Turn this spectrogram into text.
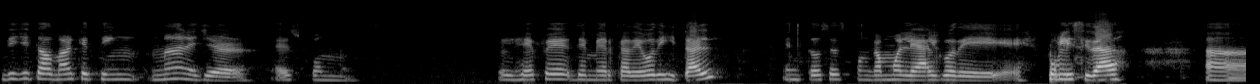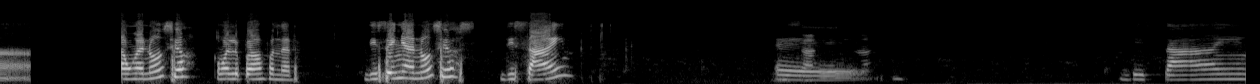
Digital Marketing Manager. Es como el jefe de mercadeo digital. Entonces pongámosle algo de publicidad. a a un anuncio. ¿Cómo le podemos poner? Diseña anuncios. Design. Eh, design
